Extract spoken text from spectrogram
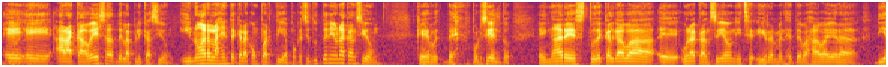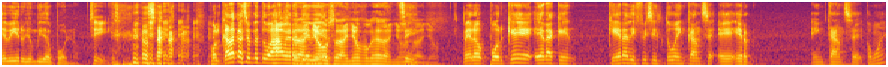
eh, eh, a la cabeza de la aplicación y no era la gente que la compartía? Porque si tú tenías una canción, que de- por cierto, en Ares tú descargabas eh, una canción y, y realmente se te bajaba era 10 virus y un video porno. Sí. o sea, por cada canción que tú bajabas Se era 10 dañó, virus. se dañó porque se dañó, Sí. se dañó. Pero ¿por qué era que, que era difícil tú encance, eh, er- encance- ¿cómo es?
